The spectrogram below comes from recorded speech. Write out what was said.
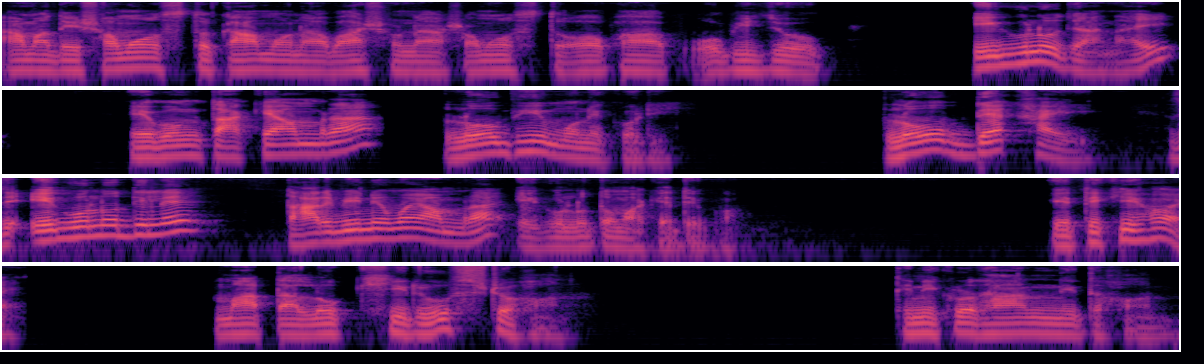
আমাদের সমস্ত কামনা, বাসনা, সমস্ত অভাব, অভিযোগ এগুলো জানাই এবং তাকে আমরা লোভী মনে করি। লোভ দেখাই যে এগুলো দিলে তার বিনিময়ে আমরা এগুলো তোমাকে দেব। এতে কি হয়? মাতা লক্ষ্মী রুষ্ট হন। তিনি ক্রধান্বিত হন।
